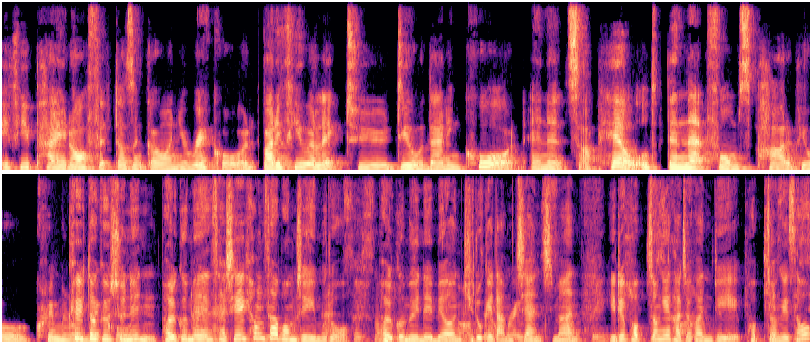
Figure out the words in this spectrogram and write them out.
if you pay it off, it doesn't go on your record. But if you elect to deal with that in court and it's upheld, then that forms part of your criminal record. 교수는 벌금은 사실 형사 범죄이므로 벌금을 내면 기록에 남지 않지만 이를 법정에 가져간 뒤 법정에서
